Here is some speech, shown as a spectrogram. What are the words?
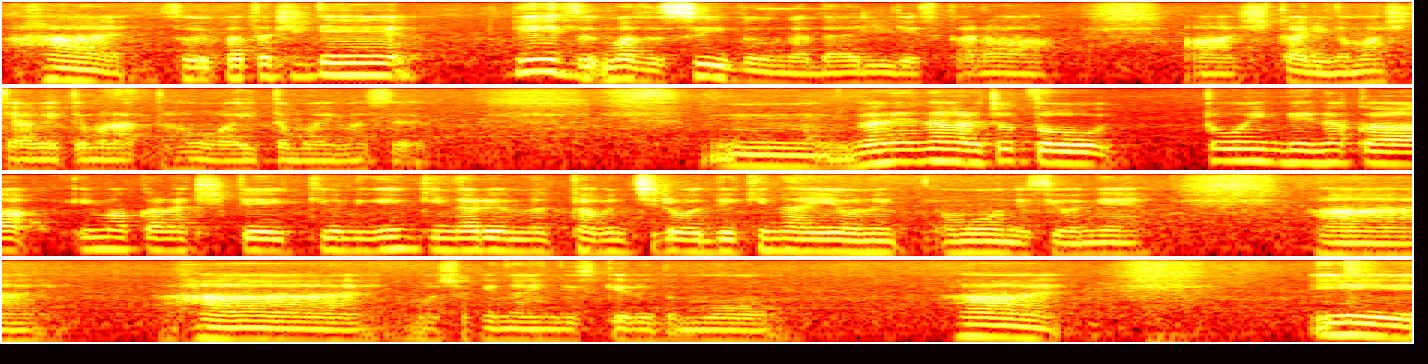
はい、そういう形でとりあえずまず水分が大事ですからあしっかり飲ませてあげてもらった方がいいと思います。うん。残念ながらちょっと遠いんでなんか今から来て急に元気になるような多分治療できないように思うんですよね。はい。はい。申し訳ないんですけれども。はい。いえい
